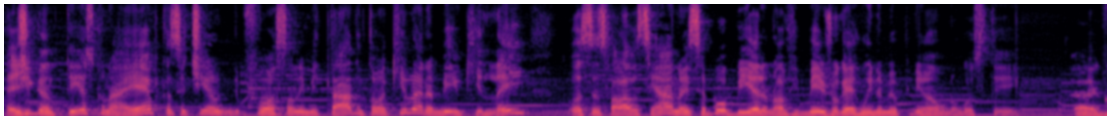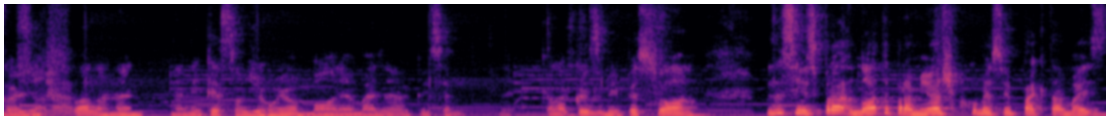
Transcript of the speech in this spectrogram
é gigantesco na época, você tinha informação limitada, então aquilo era meio que lei. Vocês falavam assim: ah, não, isso é bobeira, 9,5, o jogo é ruim na minha opinião, não gostei. É, igual a gente fala, né? Não é nem questão de ruim ou bom, né? Mas é, isso é, é aquela coisa bem pessoal, né? Mas assim, isso pra, nota para mim, eu acho que começou a impactar mais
